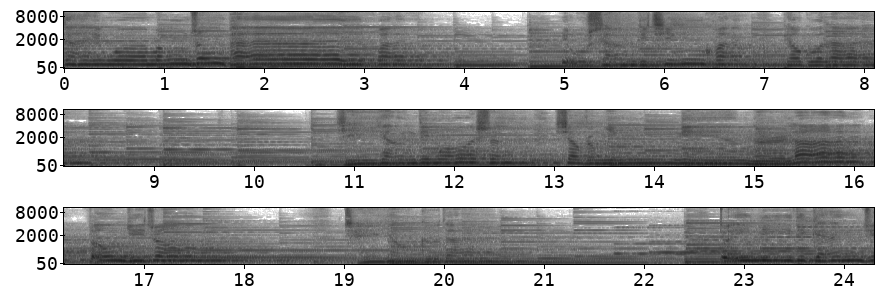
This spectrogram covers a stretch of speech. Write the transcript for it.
在我梦中徘徊，忧伤的情怀飘过来，一样的陌生，笑容迎面而来，风雨中却又孤单，对你的感觉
